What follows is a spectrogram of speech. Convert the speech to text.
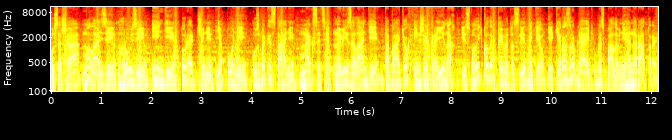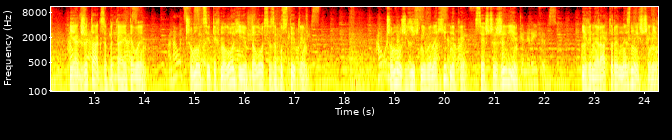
У США, Малайзії, Грузії, Індії, Туреччині, Японії, Узбекистані, Мексиці, Новій Зеландії та багатьох інших країнах існують колективи дослідників, які розробляють безпаливні генератори. Як же так, запитаєте ви? Чому ці технології вдалося запустити? Чому ж їхні винахідники все ще живі і генератори не знищені?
